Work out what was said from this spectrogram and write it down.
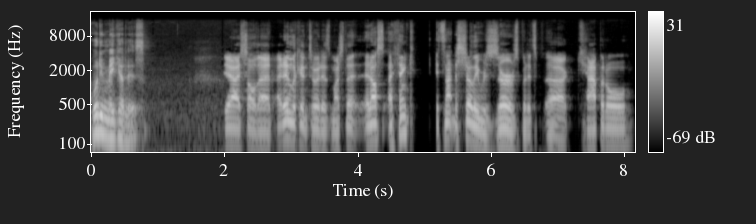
what do you make of this? Yeah, I saw that. I didn't look into it as much. That it also, I think, it's not necessarily reserves, but it's uh, capital.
